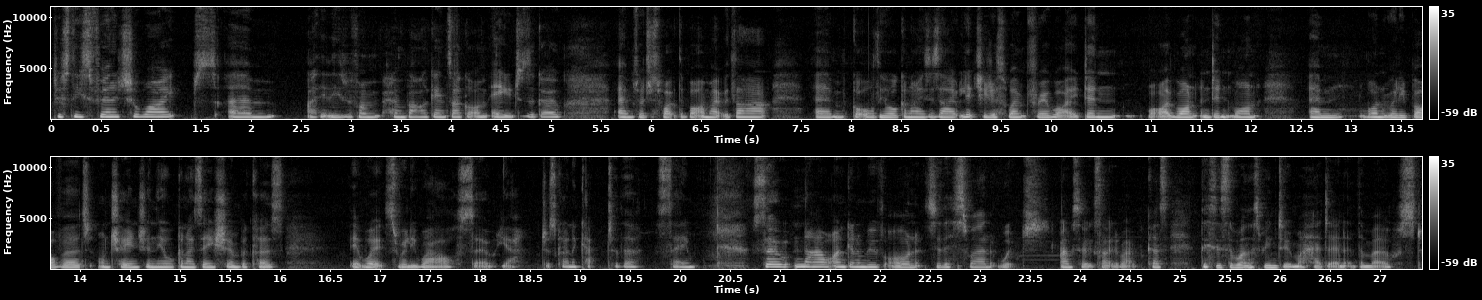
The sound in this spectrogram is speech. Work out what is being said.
just these furniture wipes. Um, I think these were from Home Bargains. I got them ages ago. Um, so I just wiped the bottom out with that um, got all the organisers out, literally just went through what I didn't, what I want and didn't want. Um, wasn't really bothered on changing the organisation because it works really well. So yeah, just kind of kept to the same. So now I'm going to move on to this one, which I'm so excited about because this is the one that's been doing my head in the most.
